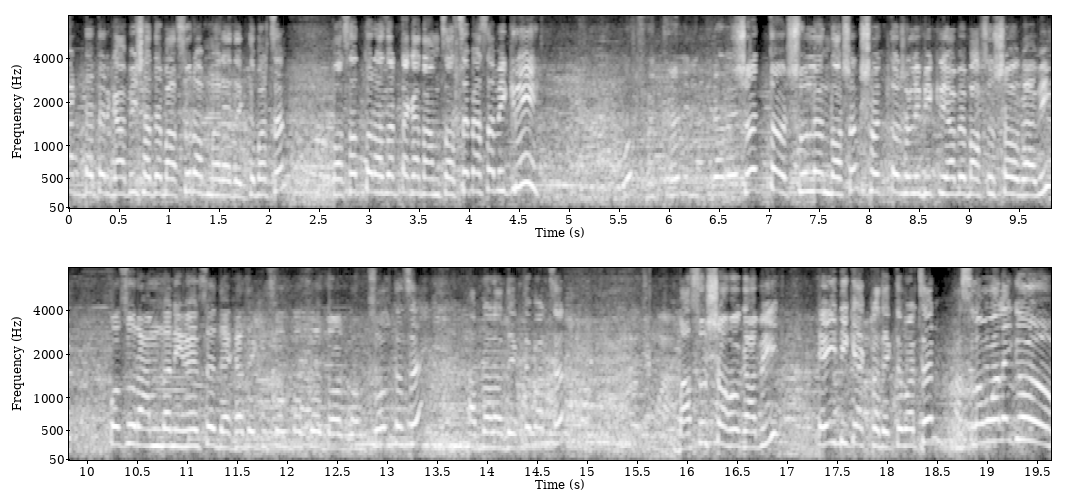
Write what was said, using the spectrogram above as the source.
আট দাঁতের গাবির সাথে বাছুর আপনারা দেখতে পাচ্ছেন। পঁচাত্তর হাজার টাকা দাম চাচ্ছে। বেচা বিক্রি? সত্তর শুনলেন দশক সত্তর হলে বিক্রি হবে বাসুর সহ গাবি প্রচুর আমদানি হয়েছে, দেখা দেখি চলতেছে, দরদাম চলতেছে। আপনারা দেখতে পাচ্ছেন বাসুর সহ গাবি এই দিকে একটা দেখতে পাচ্ছেন। আসসালামু আলাইকুম।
